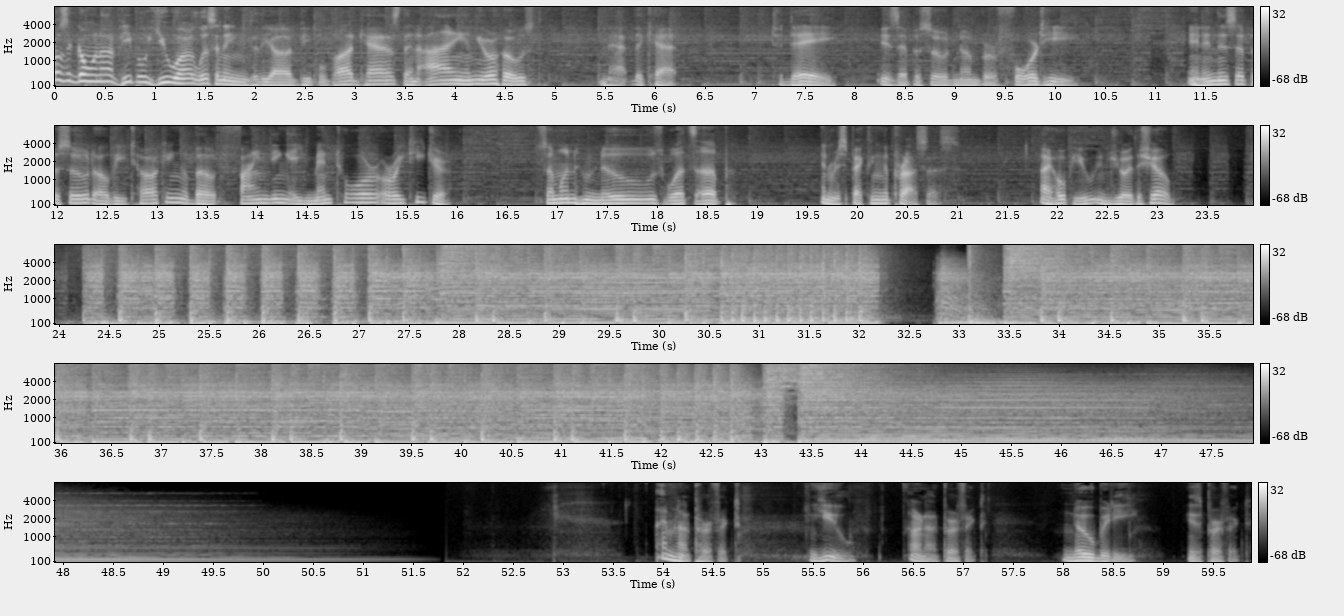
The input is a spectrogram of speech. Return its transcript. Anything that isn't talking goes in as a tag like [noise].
How's it going, odd people? You are listening to the Odd People Podcast, and I am your host, Matt the Cat. Today is episode number 40. And in this episode, I'll be talking about finding a mentor or a teacher, someone who knows what's up, and respecting the process. I hope you enjoy the show. I'm not perfect. You are not perfect. Nobody is perfect.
